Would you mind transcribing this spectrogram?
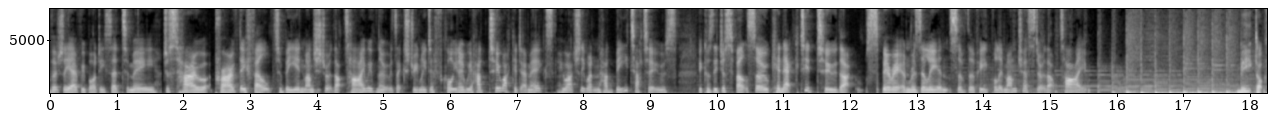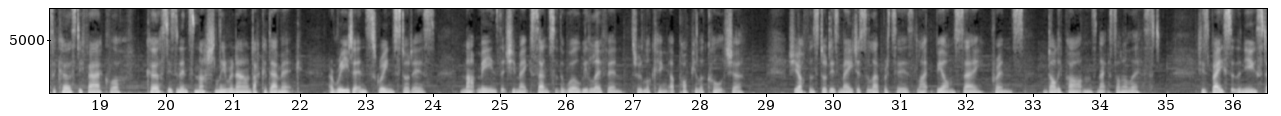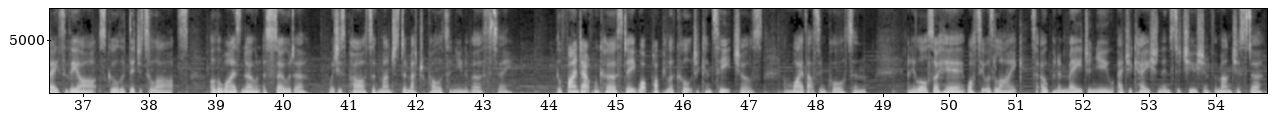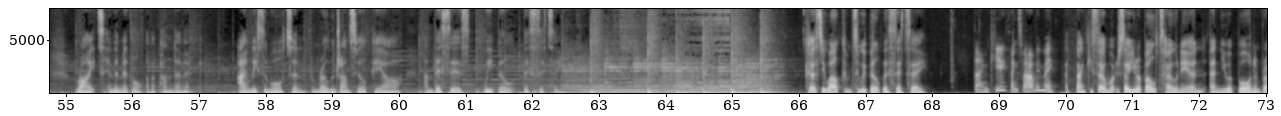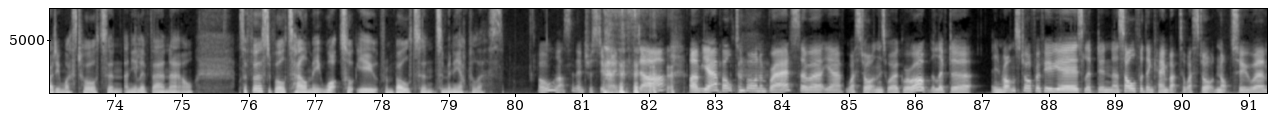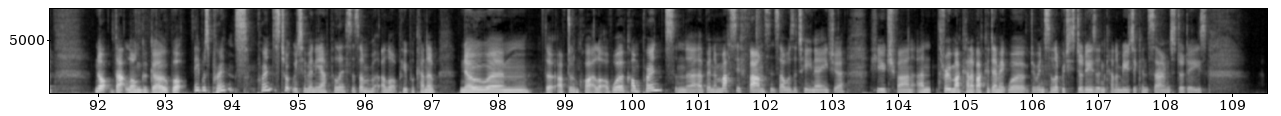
virtually everybody said to me just how proud they felt to be in Manchester at that time, even though it was extremely difficult. You know, we had two academics who actually went and had bee tattoos because they just felt so connected to that spirit and resilience of the people in Manchester at that time. Meet Dr. Kirsty Fairclough. Kirsty's an internationally renowned academic, a reader in screen studies, and that means that she makes sense of the world we live in through looking at popular culture. She often studies major celebrities like Beyonce, Prince, and Dolly Parton's next on a list. She's based at the new state of the art School of Digital Arts, otherwise known as SODA, which is part of Manchester Metropolitan University. You'll find out from Kirsty what popular culture can teach us and why that's important. And you'll also hear what it was like to open a major new education institution for Manchester right in the middle of a pandemic. I'm Lisa Morton from Roland Dransfield PR, and this is We Built This City. Kirsty, welcome to We Built This City. Thank you. Thanks for having me. Thank you so much. So, you're a Boltonian and you were born and bred in Westhoughton and you live there now. So, first of all, tell me what took you from Bolton to Minneapolis? Oh, that's an interesting way to start. um, yeah, Bolton born and bred. So, uh, yeah, Westhoughton is where I grew up. I lived uh, in Rawtenstall for a few years, lived in uh, Salford, then came back to Westhoughton. Um, not that long ago, but it was Prince. Prince took me to Minneapolis, as I'm, a lot of people kind of know um, that I've done quite a lot of work on Prince, and uh, I've been a massive fan since I was a teenager, huge fan. And through my kind of academic work, doing celebrity studies and kind of music and sound studies,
